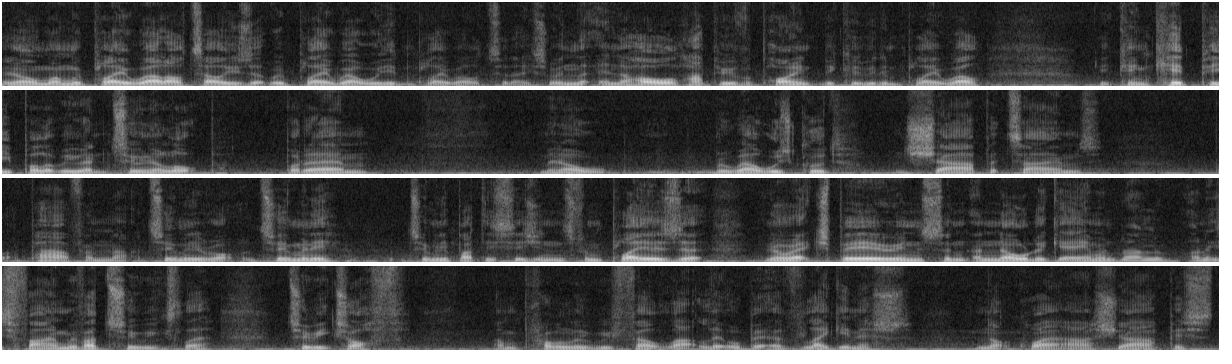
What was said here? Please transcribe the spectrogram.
You know, and when we play well, I'll tell you that we play well. We didn't play well today. So in the, in the whole, happy with a point because we didn't play well. You can kid people that we went 2-0 up. But, um, you know, Ruel was good and sharp at times. But apart from that, too many, too many, too many bad decisions from players that you know are experienced and, and know the game. And, and, and it's fine. We've had two weeks left, two weeks off, and probably we felt that little bit of legginess, not quite our sharpest.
